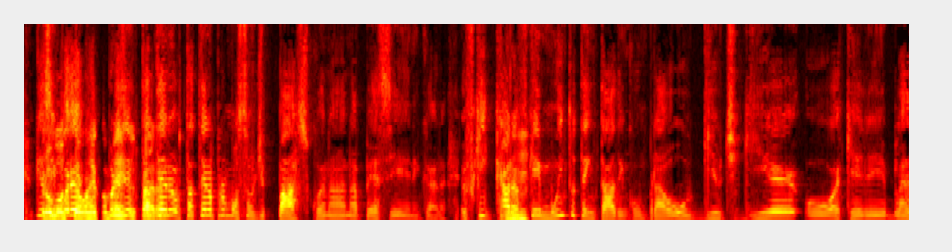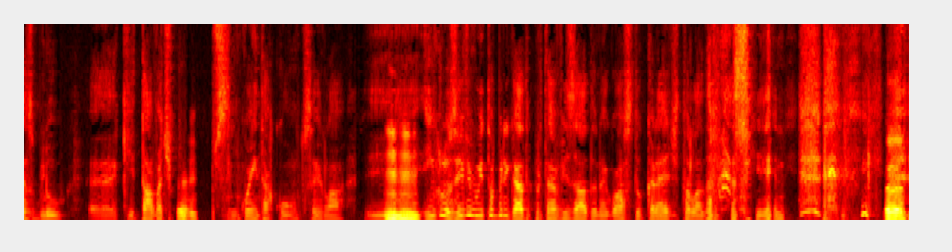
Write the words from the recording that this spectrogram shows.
Porque, Promoção por, e- eu por recomendo, exemplo, tá cara. tendo, tá tendo a promoção de Páscoa na, na PSN, cara. Eu fiquei, cara, eu Uhum. fiquei muito tentado em comprar ou Guilty Gear ou aquele Blast Blue. É, que tava tipo Sei. 50 contos, sei lá. E, Uhum. Inclusive, muito obrigado por ter avisado o negócio do crédito lá da PSN. Ah,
